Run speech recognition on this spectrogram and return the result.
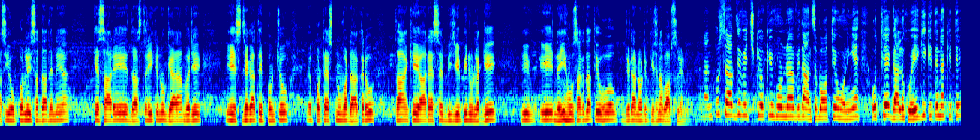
ਅਸੀਂ ਓਪਨਲੀ ਸੱਦਾ ਦਿੰਨੇ ਆ ਕਿ ਸਾਰੇ 10 ਤਰੀਕ ਨੂੰ 11 ਵਜੇ ਇਸ ਜਗ੍ਹਾ ਤੇ ਪਹੁੰਚੋ ਪ੍ਰੋਟੈਸਟ ਨੂੰ ਵੱਡਾ ਕਰੋ ਤਾਂ ਕਿ ਆਰਐਸਐਸ ਬੀਜੇਪੀ ਨੂੰ ਲੱਗੇ। ਇਹ ਨਹੀਂ ਹੋ ਸਕਦਾ ਤੇ ਉਹ ਜਿਹੜਾ ਨੋਟੀਫਿਕੇਸ਼ਨ ਆ ਵਾਪਸ ਲੈਣ। ਅਨੰਦਪੁਰ ਸਾਹਿਬ ਦੇ ਵਿੱਚ ਕਿਉਂਕਿ ਹੁਣ ਵਿਧਾਨ ਸਭਾ ਉੱਥੇ ਹੋਣੀ ਹੈ ਉੱਥੇ ਗੱਲ ਹੋਏਗੀ ਕਿਤੇ ਨਾ ਕਿਤੇ?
